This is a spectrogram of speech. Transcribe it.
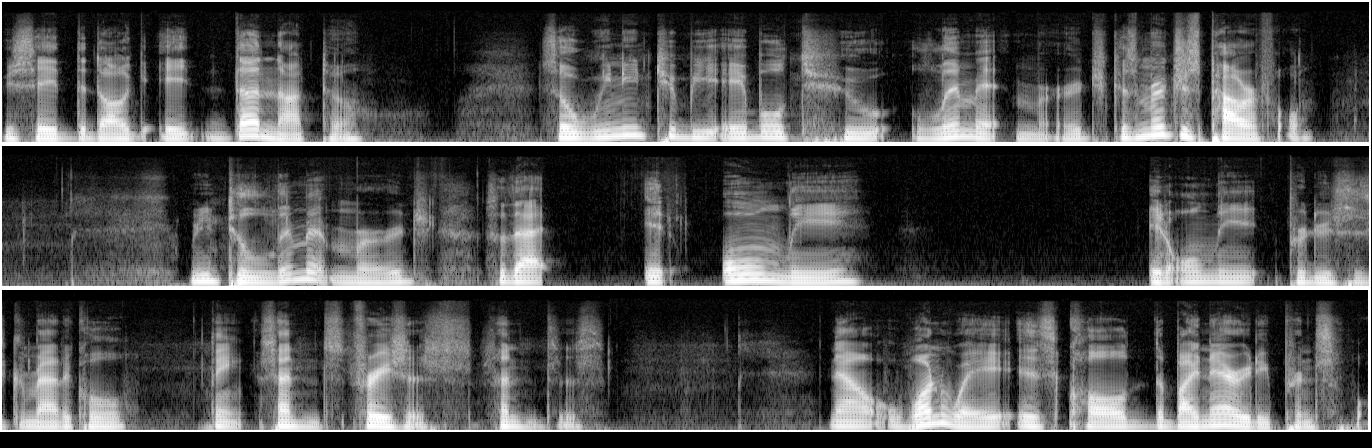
We say the dog ate the natto. So we need to be able to limit merge because merge is powerful. We need to limit merge so that it only it only produces grammatical thing sentence phrases sentences. Now, one way is called the binarity principle.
